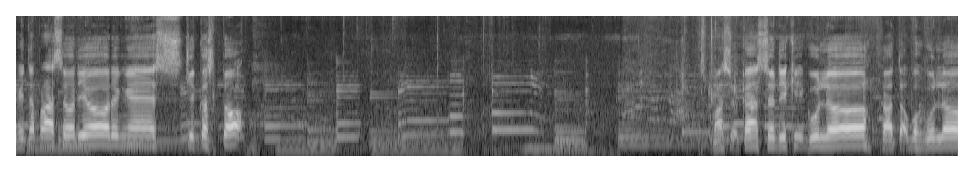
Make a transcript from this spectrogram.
kita perasa dia dengan chicken stock. Masukkan sedikit gula. Kalau tak buah gula,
